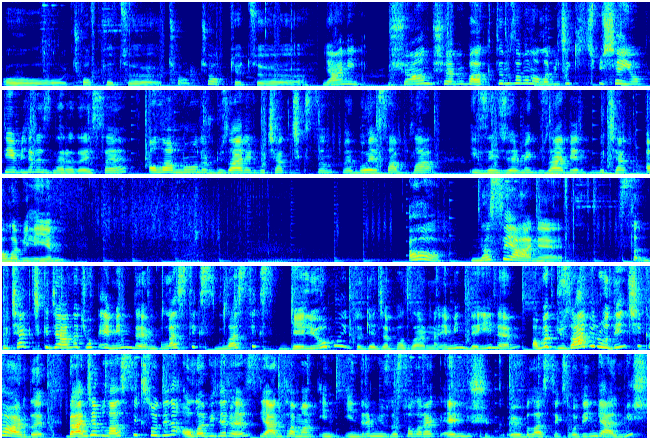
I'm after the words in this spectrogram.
Oo çok kötü. Çok çok kötü. Yani şu an şöyle bir baktığım zaman alabilecek hiçbir şey yok diyebiliriz neredeyse. Allah'ım ne olur güzel bir bıçak çıksın ve bu hesapla izleyicilerime güzel bir bıçak alabileyim. Aa nasıl yani? Bıçak çıkacağına çok emindim. Blastix, Blastix geliyor muydu gece pazarına emin değilim. Ama güzel bir Odin çıkardık. Bence Blastix Odin'i alabiliriz. Yani tamam in- indirim yüzdesi olarak en düşük e, Odin gelmiş.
